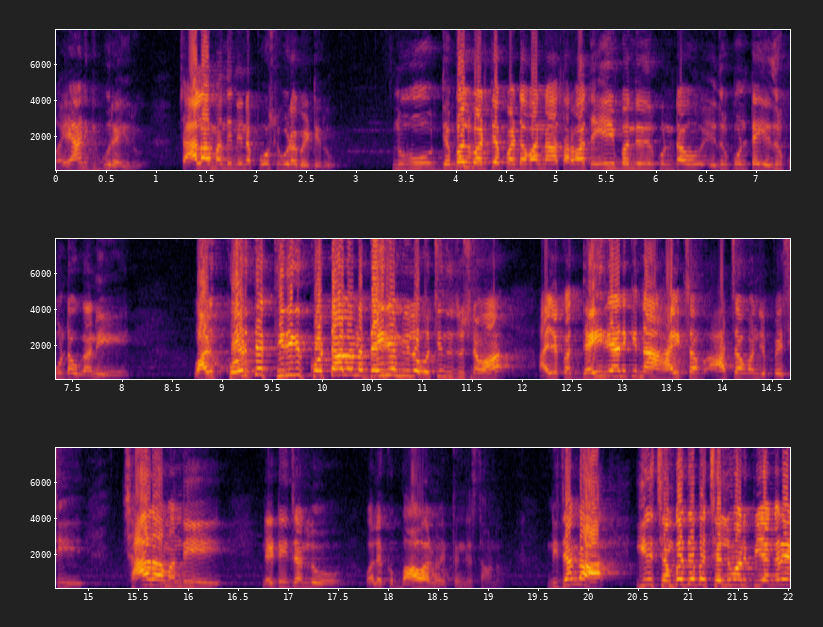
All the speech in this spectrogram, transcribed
భయానికి గురయ్యారు. చాలామంది నిన్న పోస్టులు కూడా పెట్టిరు నువ్వు దెబ్బలు పడితే పడ్డవన్న తర్వాత ఏ ఇబ్బంది ఎదుర్కొంటావు? ఎదుర్కొంటే ఎదుర్కొంటావు కానీ వాడు కొడితే తిరిగి కొట్టాలన్న ధైర్యం నీలో వచ్చింది చూసినావా? ఆ యొక్క ధైర్యానికి నా హైట్స్ ఆఫ్ హార్ట్స్ ఆఫ్ అని చెప్పేసి చాలామంది నెటిజన్లు వాళ్ళ యొక్క భావాలను వ్యక్తం చేస్తూ ఉన్నారు. నిజంగా ఈయన చెంపదెబ్బ చెల్లుమని పియంగానే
